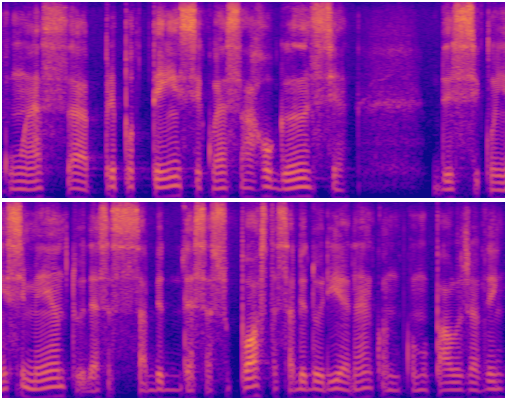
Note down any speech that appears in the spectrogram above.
com essa prepotência, com essa arrogância desse conhecimento, dessa, dessa suposta sabedoria, né? como, como Paulo já vem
